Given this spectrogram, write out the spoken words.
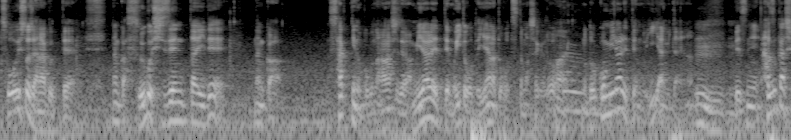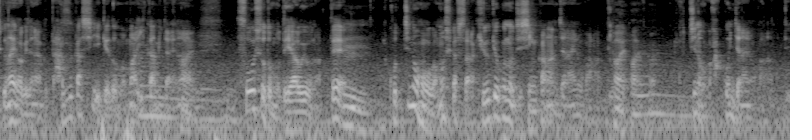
そういう人じゃなくってなんかすごい自然体でなんかさっきの僕の話では見られてもいいとこと嫌なとこっつってましたけど、はい。もうどこ見られてもいいやみたいな。うん別に恥ずかしくないわけじゃなくて恥ずかしいけどもまあいいかみたいな、はい。そういう人とも出会うようになって、うんこっちの方がもしかしたら究極の自信家なんじゃないのかなっていう、はいはいはい。こっちの方がかっこいいんじゃないのかなってい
